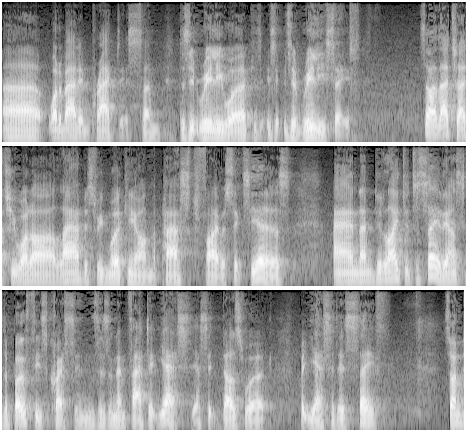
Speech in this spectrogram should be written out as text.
Uh, what about in practice? Um, does it really work? Is, is, is, it really safe? So that's actually what our lab has been working on the past five or six years. And I'm delighted to say the answer to both these questions is an emphatic yes. Yes, it does work, but yes, it is safe. So I'm,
